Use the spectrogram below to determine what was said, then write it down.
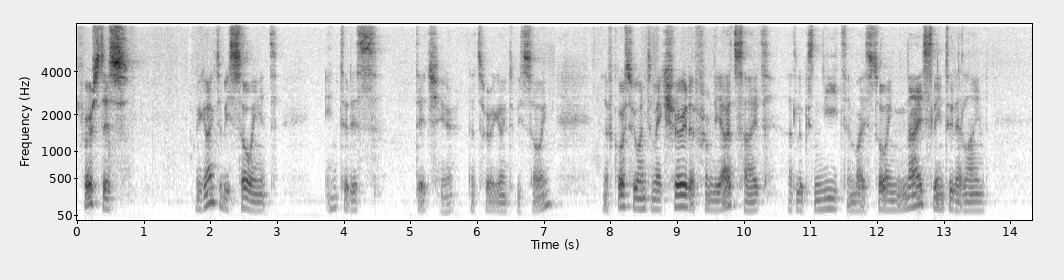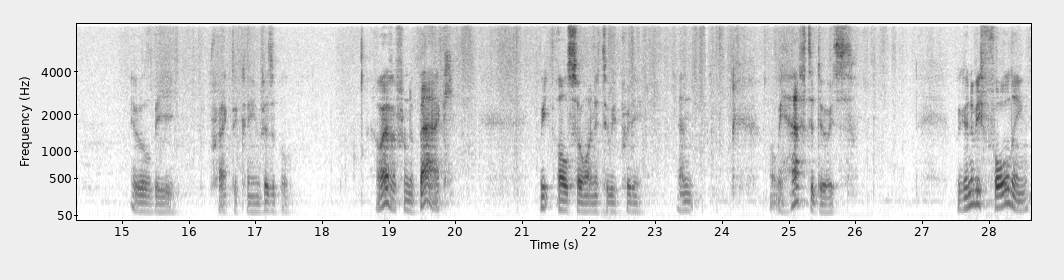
First is we're going to be sewing it into this ditch here. That's where we're going to be sewing. And of course we want to make sure that from the outside that looks neat and by sewing nicely into that line it will be practically invisible. However from the back we also want it to be pretty. And what we have to do is we're going to be folding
